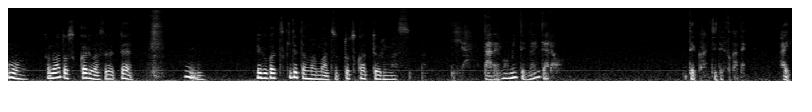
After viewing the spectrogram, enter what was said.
もうその後すっかり忘れて、うん、ペグが突き出たままずっと使っております。いや誰も見てないだろう。って感じですかね。はい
